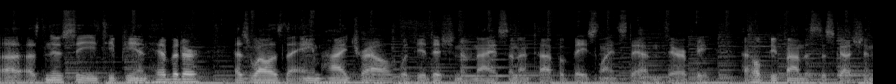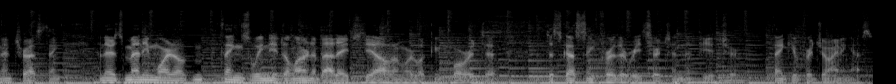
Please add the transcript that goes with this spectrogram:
uh, a new CETP inhibitor, as well as the AIM High trial with the addition of niacin on top of baseline statin therapy. I hope you found this discussion interesting. And there's many more to, things we need to learn about HDL, and we're looking forward to discussing further research in the future. Thank you for joining us.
